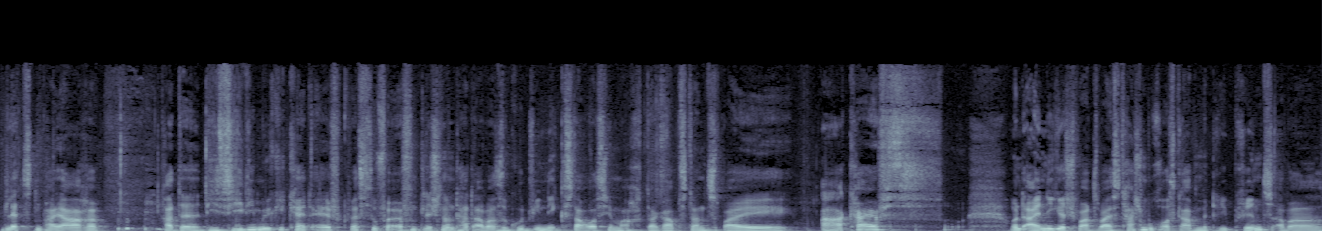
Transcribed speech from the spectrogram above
Die letzten paar Jahre hatte DC die Möglichkeit, Elfquest zu veröffentlichen und hat aber so gut wie nichts daraus gemacht. Da gab es dann zwei Archives und einige schwarz-weiß Taschenbuchausgaben mit Reprints, aber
